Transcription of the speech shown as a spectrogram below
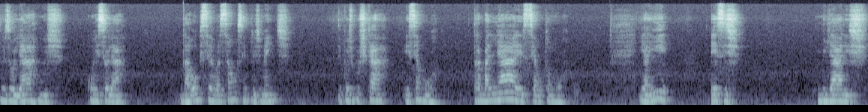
nos olharmos com esse olhar da observação simplesmente, depois buscar esse amor, trabalhar esse auto-amor. E aí, esses milhares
